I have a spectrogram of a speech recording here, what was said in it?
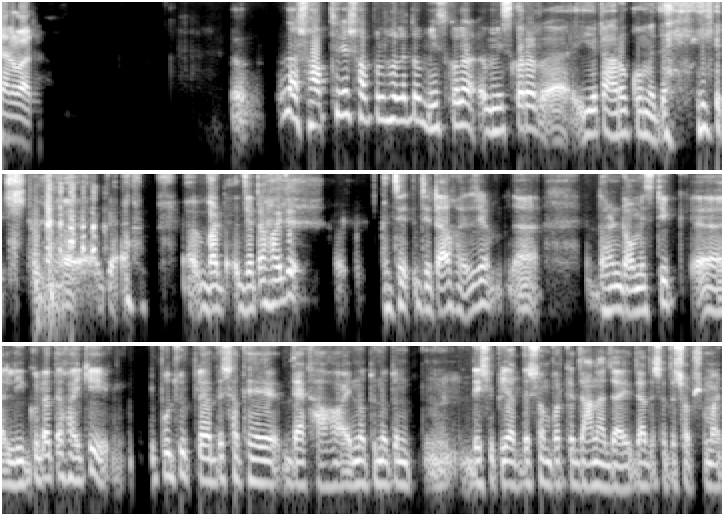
খেলোয়াড়। না সব থেকে সফল হলে তো মিস করার মিস করার ইয়েটা আরও কমে যায়। বাট যেটা হয় যে যে- যেটা হয় যে ধরেন ডোমেস্টিক লিগগুলোতে হয় কি, প্রচুর প্লেয়ারদের সাথে দেখা হয়, নতুন নতুন দেশি প্লেয়ারদের সম্পর্কে জানা যায়, যাদের সাথে সবসময়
